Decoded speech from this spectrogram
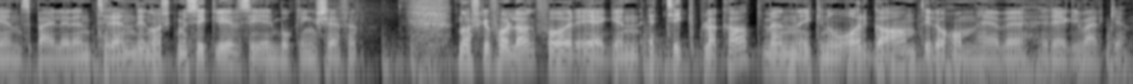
gjenspeiler en trend i norsk musikkliv, sier bookingsjefen. Norske forlag får egen etikkplakat, men ikke noe organ til å håndheve regelverket.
